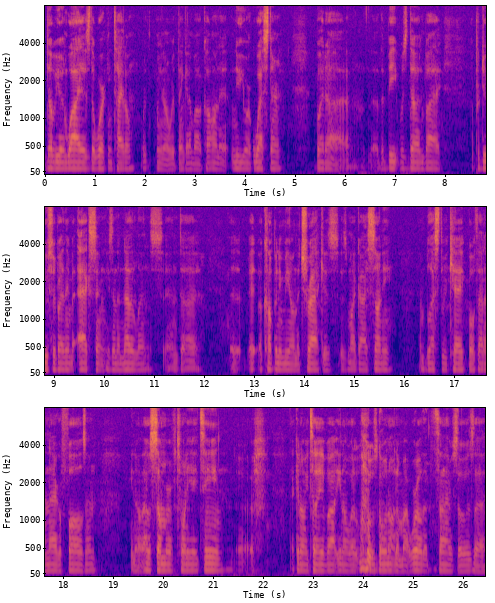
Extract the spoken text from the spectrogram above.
WNY is the working title. We're, you know, we're thinking about calling it New York Western, but uh, the- the beat was done by a producer by the name of Accent. He's in the Netherlands, and uh, uh, accompanying me on the track is is my guy Sonny and Bless 3K, both out of Niagara Falls, and you know that was summer of 2018. Uh, I can only tell you about you know what, what was going on in my world at the time, so it was uh,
